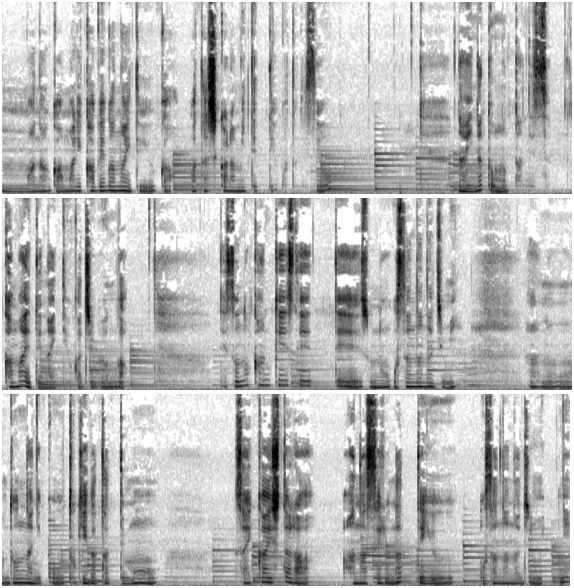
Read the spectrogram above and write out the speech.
うんまあなんかあんまり壁がないというか私から見てっていうことですよ。ないなと思ったんです。構えてないっていうか自分が。でその関係性ってその幼なじみあのどんなにこう時が経っても再会したら話せるなっていう幼なじみに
